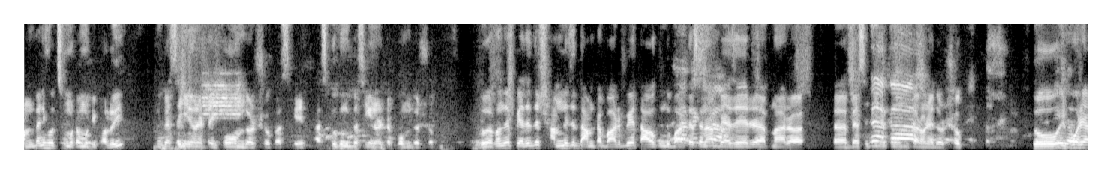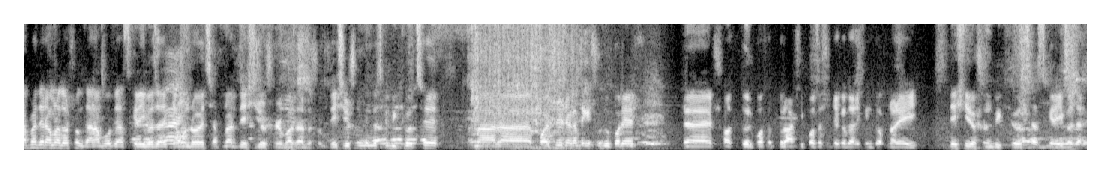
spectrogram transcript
আমদানি হচ্ছে মোটামুটি ভালোই। বেচা কিনে অনেকটাই কম দর্শক আজকে। আজকেও কিন্তু বেচা কিনে অনেকটা কম দর্শক। তো এখন যে পেঁয়াজের সামনে যে দামটা বাড়বে, তাও কিন্তু বাড়তেছে না। পেঁয়াজের আপনার বেচা কিনে কম কারণে দর্শক। তো এরপরে আপনাদের আমরা দর্শক জানাব যে আজকের এই বাজারে কেমন রয়েছে আপনার দেশি রসুনের বাজার দর্শক। দেশি রসুন কিন্তু আজকে বিক্রি হচ্ছে আপনার পঁয়ষট্টি টাকা থেকে শুরু করে সত্তর, পঁচাত্তর, আশি, পঁচাশি টাকা দরে কিন্তু আপনার এই দেশি রসুন বিক্রি হচ্ছে আজকের এই বাজারে।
